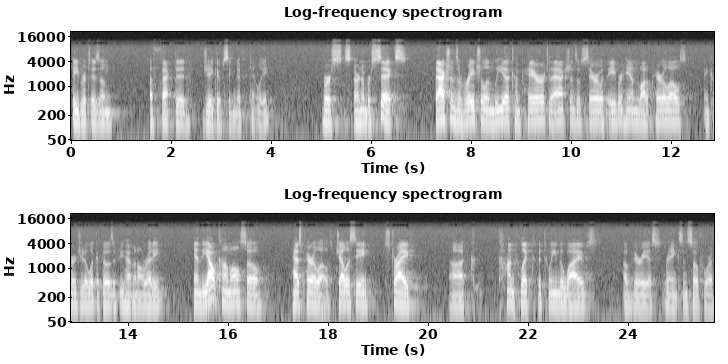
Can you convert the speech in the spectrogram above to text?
favoritism affected Jacob significantly. Verse or number six, the actions of Rachel and Leah compare to the actions of Sarah with Abraham. A lot of parallels. Encourage you to look at those if you haven't already. And the outcome also has parallels: jealousy, strife, uh, c- conflict between the wives of various ranks, and so forth.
